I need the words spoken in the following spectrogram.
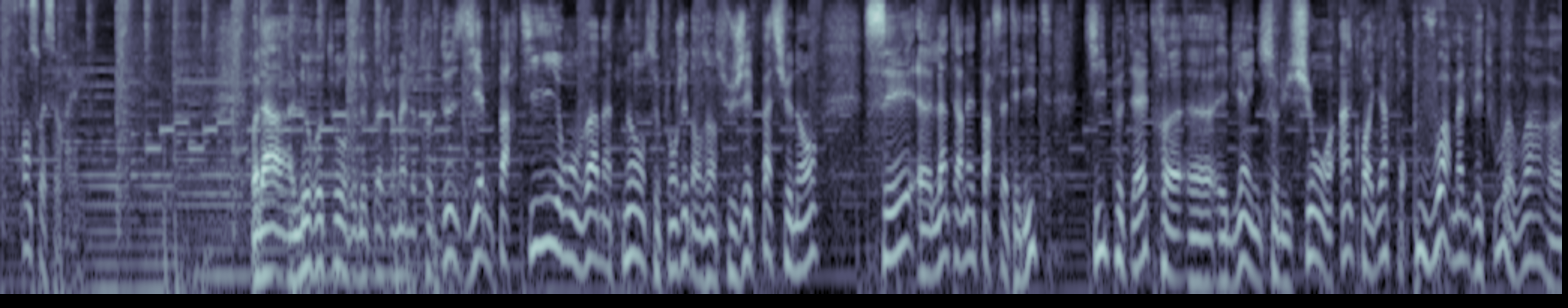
François Sorel. Voilà le retour de De quoi je me mêle, notre deuxième partie. On va maintenant se plonger dans un sujet passionnant, c'est euh, l'Internet par satellite qui peut être euh, eh bien, une solution incroyable pour pouvoir malgré tout avoir euh,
